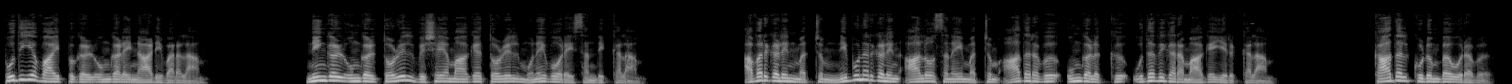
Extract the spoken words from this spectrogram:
புதிய வாய்ப்புகள் உங்களை நாடி வரலாம். நீங்கள் உங்கள் தொழில் விஷயமாக தொழில் முனைவோரை சந்திக்கலாம். அவர்களின் மற்றும் நிபுணர்களின் ஆலோசனை மற்றும் ஆதரவு உங்களுக்கு உதவிகரமாக இருக்கலாம். காதல் குடும்ப உறவு.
